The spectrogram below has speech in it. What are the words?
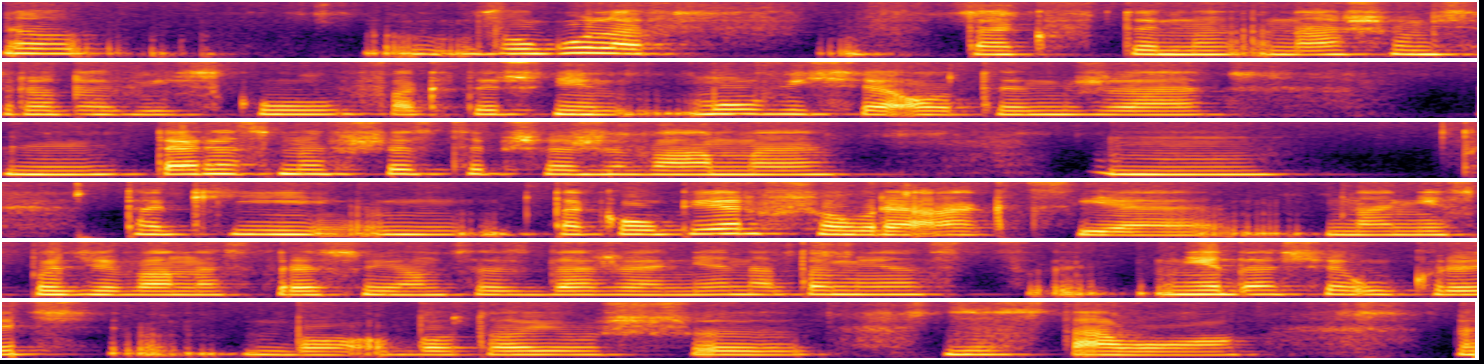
No, w ogóle tak w tym naszym środowisku faktycznie mówi się o tym, że mm, teraz my wszyscy przeżywamy Mm, taki, mm, taką pierwszą reakcję na niespodziewane, stresujące zdarzenie, natomiast nie da się ukryć, bo, bo to już y, zostało y,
